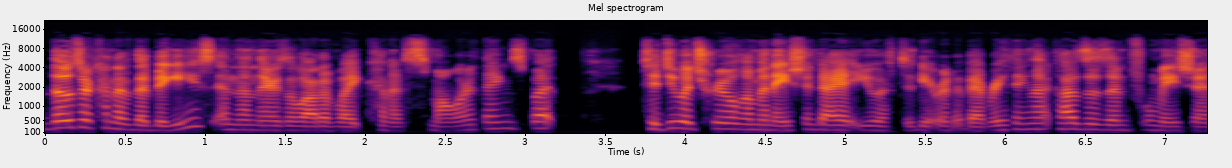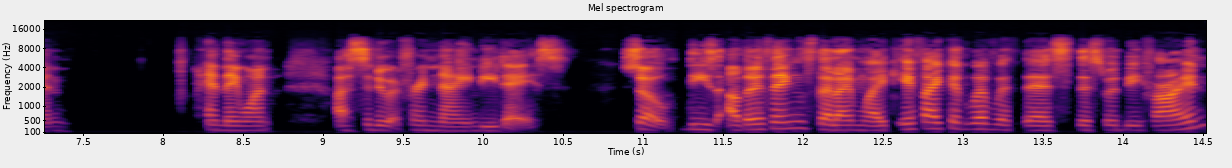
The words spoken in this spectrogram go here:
those are kind of the biggies, and then there's a lot of like kind of smaller things, but to do a true elimination diet, you have to get rid of everything that causes inflammation. And they want us to do it for 90 days. So these other things that I'm like, if I could live with this, this would be fine.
